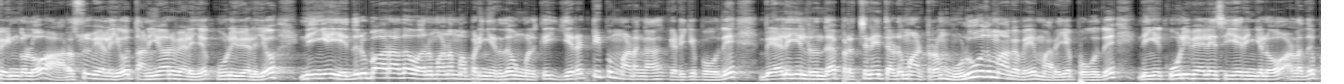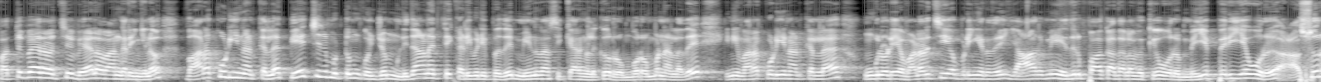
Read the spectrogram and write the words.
பெண்களோ அரசு வேலையோ தனியார் வேலையோ கூலி வேலையோ நீங்கள் எதிர்பாராத வருமானம் அப்படிங்கிறது உங்களுக்கு இரட்டிப்பு மடங்காக கிடைக்க போகுது. வேலையில் இருந்த பிரச்சனை தடுமாற்றம் முழுவதுமாகவே மறைய போகுது. நீங்கள் கூலி வேலை செய்கிறீங்களோ அல்லது பத்து பேரை வச்சு வேலை வாங்குறீங்களோ வரக்கூடிய நாட்களில் பேச்சில் மட்டும் கொஞ்சம் நிதானத்தை கடைபிடிப்பது மீனராசிக்காரங்களுக்கு ரொம்ப ரொம்ப நல்லது. இனி வரக்கூடிய நாட்களில் உங்களுடைய வளர்ச்சி அப்படிங்கிறது யாருமே எதிர்பார்க்காத அளவுக்கு ஒரு மிகப்பெரிய ஒரு அசுர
